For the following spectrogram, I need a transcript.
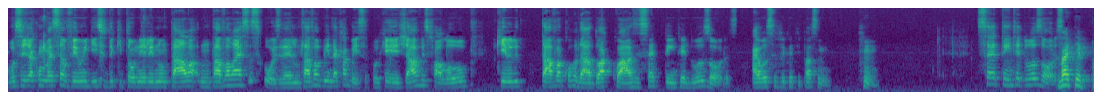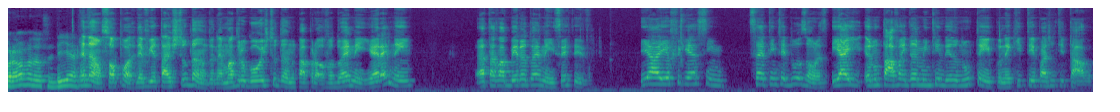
Você já começa a ver o indício de que Tony ele não, tá lá, não tava lá essas coisas, né? Ele não tava bem da cabeça. Porque Jarvis falou que ele tava acordado há quase 72 horas. Aí você fica tipo assim. Hum, 72 horas. Vai ter prova no outro dia? É, não, só pode. Devia estar estudando, né? Madrugou estudando pra prova do Enem. E era Enem. Ela tava à beira do Enem, certeza. E aí eu fiquei assim, 72 horas. E aí eu não tava ainda me entendendo no tempo, né? Que tempo a gente tava.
